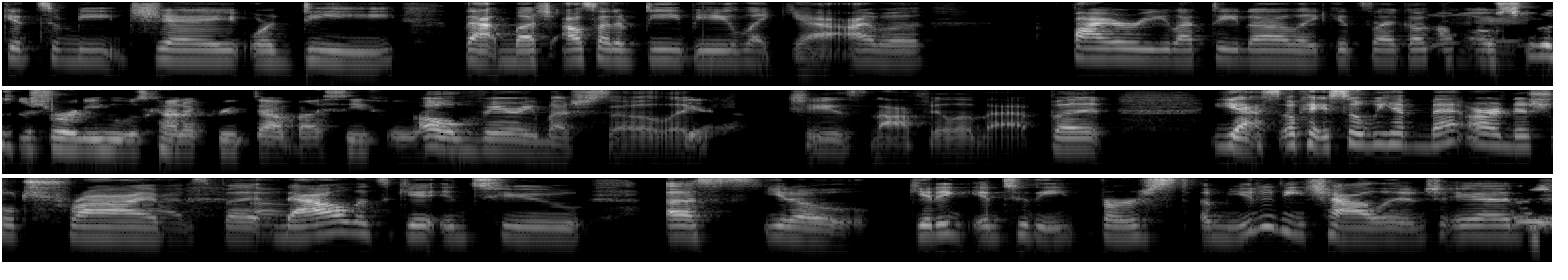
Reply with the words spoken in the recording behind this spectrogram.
get to meet Jay or D that much outside of D being like, yeah, I'm a fiery Latina. Like it's like okay. Oh, she was the shorty who was kind of creeped out by Sifu. Oh, very much so. Like yeah. she's not feeling that. But yes, okay. So we have met our initial tribes, but um, now let's get into us. You know, getting into the first immunity challenge and. Oh,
